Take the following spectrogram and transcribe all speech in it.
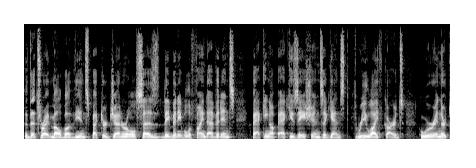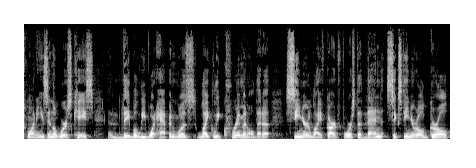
That's right, Melba. The inspector general says they've been able to find evidence backing up accusations against three lifeguards who were in their 20s. In the worst case, they believe what happened was likely criminal that a senior lifeguard forced a then 16 year old girl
